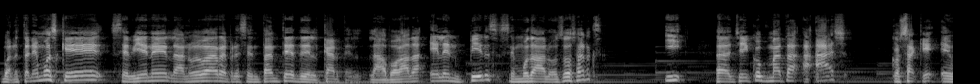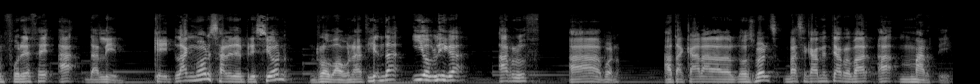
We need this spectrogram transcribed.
Bueno, tenemos que se viene la nueva representante del cártel. La abogada Ellen Pierce se muda a los Ozarks y eh, Jacob mata a Ash, cosa que enfurece a Darlene. Kate Langmore sale de prisión, roba una tienda y obliga a Ruth a, bueno, atacar a los Birds, básicamente a robar a Marty.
